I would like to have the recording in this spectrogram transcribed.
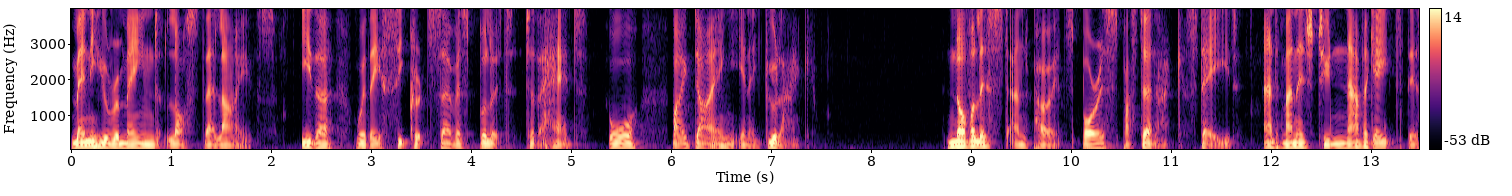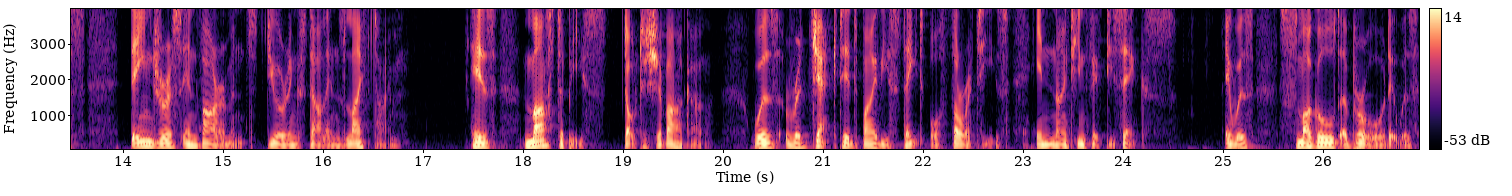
many who remained lost their lives, either with a Secret Service bullet to the head or by dying in a gulag. Novelist and poet Boris Pasternak stayed and managed to navigate this dangerous environment during Stalin's lifetime. His masterpiece, Dr. Zhivago, was rejected by the state authorities in 1956. It was smuggled abroad, it was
